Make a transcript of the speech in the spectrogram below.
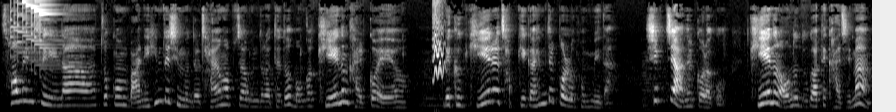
서민층이나 조금 많이 힘드신 분들, 자영업자분들한테도 뭔가 기회는 갈 거예요. 근데 그 기회를 잡기가 힘들 걸로 봅니다. 쉽지 않을 거라고. 기회는 어느 누구한테 가지만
